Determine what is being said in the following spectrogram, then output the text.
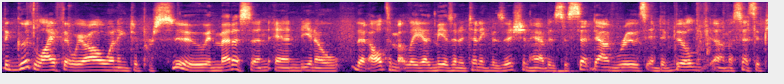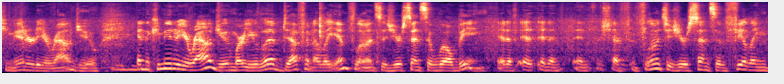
the good life that we're all wanting to pursue in medicine and you know that ultimately uh, me as an attending physician have is to set down roots and to build um, a sense of community around you. And the community around you and where you live definitely influences your sense of well-being. It, it, it, it influences your sense of feeling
